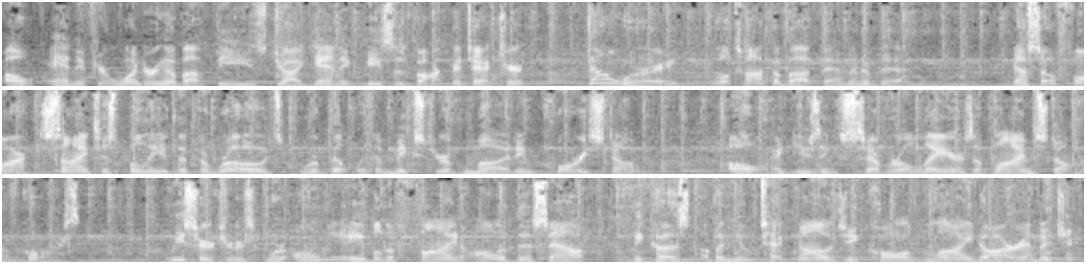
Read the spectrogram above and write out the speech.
Oh, and if you're wondering about these gigantic pieces of architecture, don't worry, we'll talk about them in a bit. Now, so far, scientists believe that the roads were built with a mixture of mud and quarry stone. Oh, and using several layers of limestone, of course. Researchers were only able to find all of this out because of a new technology called LIDAR imaging.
